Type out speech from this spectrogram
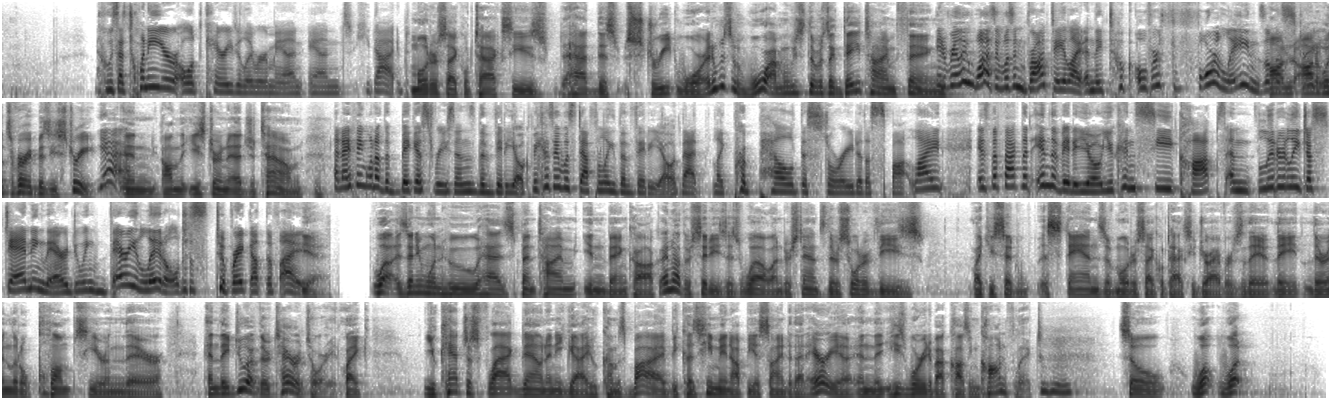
Who's a 20 year old carry delivery man, and he died. Motorcycle taxis had this street war, and it was a war. I mean, it was, there was a daytime thing It really was. It was in broad daylight, and they took over th- four lanes of on the street. on what's a very busy street. Yeah. and on the eastern edge of town. And I think one of the biggest reasons the video, because it was definitely the video that like propelled the story to the spotlight, is the fact that in the video you can see cops and literally just standing there doing very little just to break up the fight. Yeah. Well, as anyone who has spent time in Bangkok and other cities as well understands, there's sort of these, like you said, stands of motorcycle taxi drivers. They they they're in little clumps here and there, and they do have their territory. Like you can't just flag down any guy who comes by because he may not be assigned to that area, and that he's worried about causing conflict. Mm-hmm. So what what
